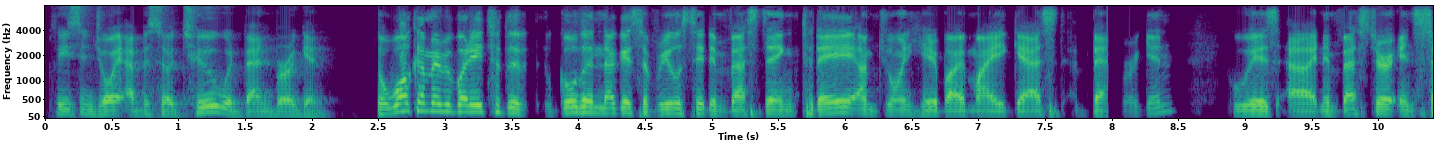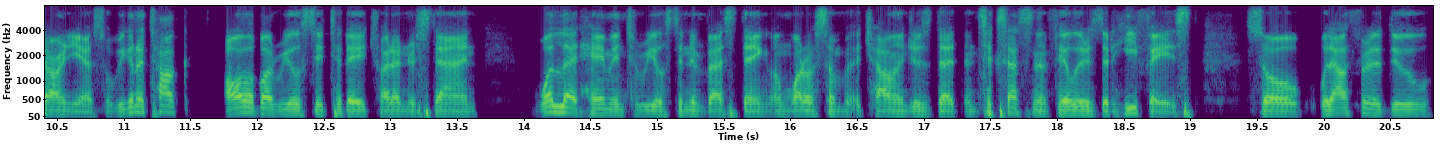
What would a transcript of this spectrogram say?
Please enjoy episode two with Ben Bergen. So, welcome everybody to the Golden Nuggets of Real Estate Investing. Today, I'm joined here by my guest, Ben Bergen, who is uh, an investor in Sarnia. So, we're going to talk all about real estate today, try to understand what led him into real estate investing and what are some challenges that and successes and failures that he faced. So, without further ado,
